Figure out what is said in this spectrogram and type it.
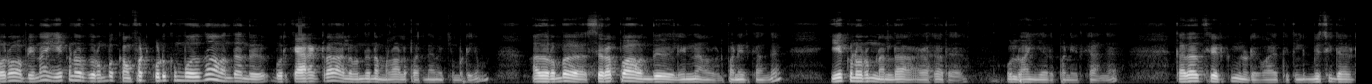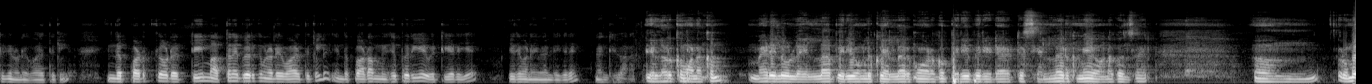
வரும் அப்படின்னா இயக்குனருக்கு ரொம்ப கம்ஃபர்ட் கொடுக்கும்போது தான் வந்து அந்த ஒரு கேரக்டராக அதில் வந்து நம்மளால் பரிணமிக்க முடியும். அது ரொம்ப சிறப்பாக வந்து லின் அவர்கள் பண்ணியிருக்காங்க. இயக்குனரும் நல்லா அழகாக அதை உள்வாங்கி அதை பண்ணியிருக்காங்க. கதாசிரியருக்கும் என்னுடைய வாழ்த்துக்கள் மியூசிக் டைரக்டருக்கும் என்னுடைய வாழ்த்துக்கள். இந்த படத்தோட டீம் அத்தனை பேருக்கும் என்னுடைய வாழ்த்துக்கள். இந்த படம் மிகப்பெரிய வெற்றியடைய இறைவனை வேண்டுகிறேன். நன்றி வணக்கம். எல்லோருக்கும் வணக்கம். மேடையில் உள்ள எல்லா பெரியவங்களுக்கும் எல்லாருக்கும் வணக்கம். பெரிய பெரிய டேரக்டர்ஸ் எல்லாருக்குமே வணக்கம் சார் ரொம்ப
